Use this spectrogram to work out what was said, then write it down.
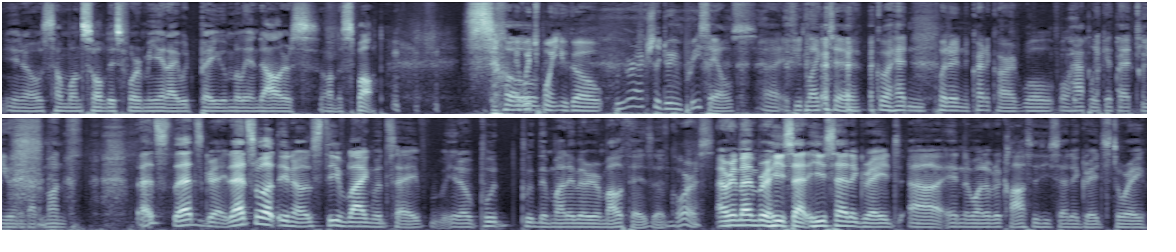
you know, someone solved this for me and I would pay you a million dollars on the spot. so at which point you go, we were actually doing pre-sales. Uh, if you'd like to go ahead and put in a credit card, we'll we'll happily get that to you in about a month. That's that's great. That's what you know. Steve Blank would say. You know, put put the money where your mouth is. And of course. I remember he said he said a great uh, in one of the classes. He said a great story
